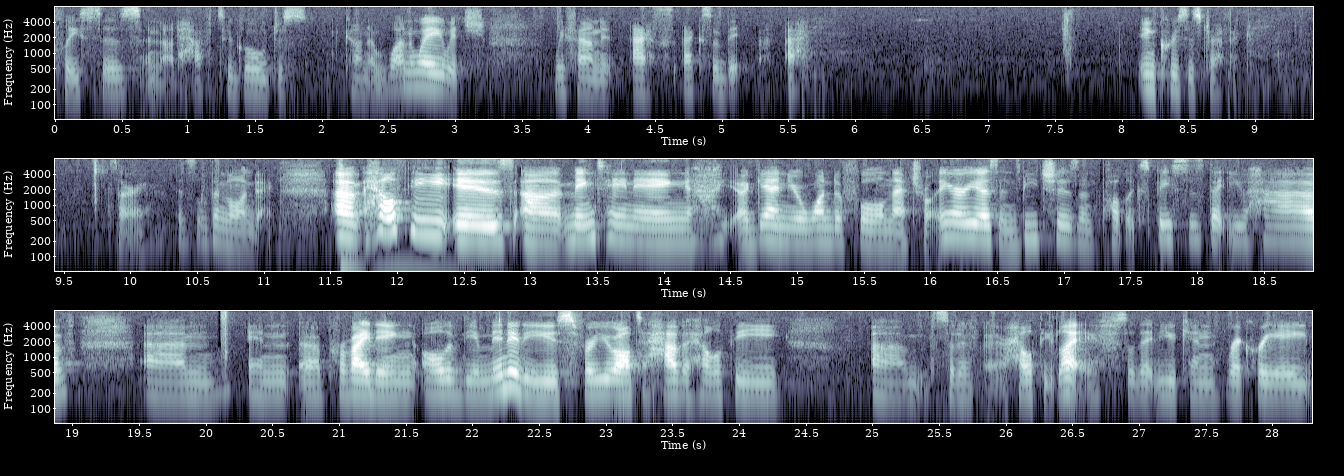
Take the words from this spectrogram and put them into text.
places and not have to go just kind of one way, which we found it exacerbate, ah, increases traffic. Sorry, it's been a long day. Um, healthy is uh, maintaining, again, your wonderful natural areas and beaches and public spaces that you have, um, and uh, providing all of the amenities for you all to have a healthy, um, sort of healthy life so that you can recreate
